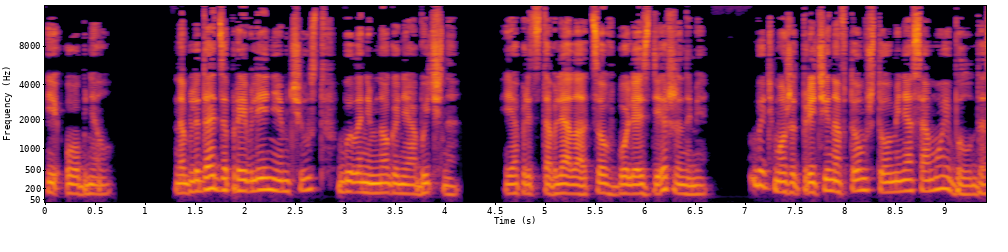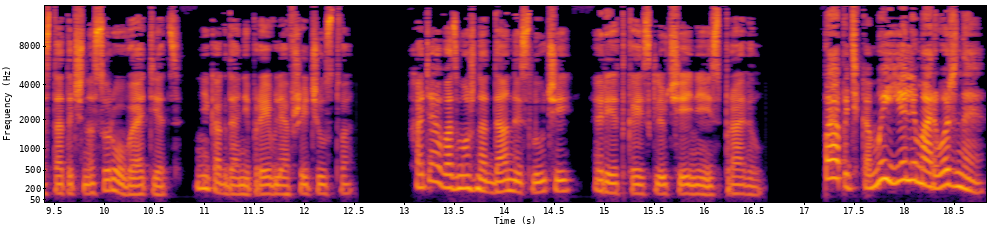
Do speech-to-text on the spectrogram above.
и обнял. Наблюдать за проявлением чувств было немного необычно. Я представляла отцов более сдержанными. Быть может, причина в том, что у меня самой был достаточно суровый отец, никогда не проявлявший чувства. Хотя, возможно, данный случай редкое исключение исправил. «Папочка, мы ели мороженое»,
